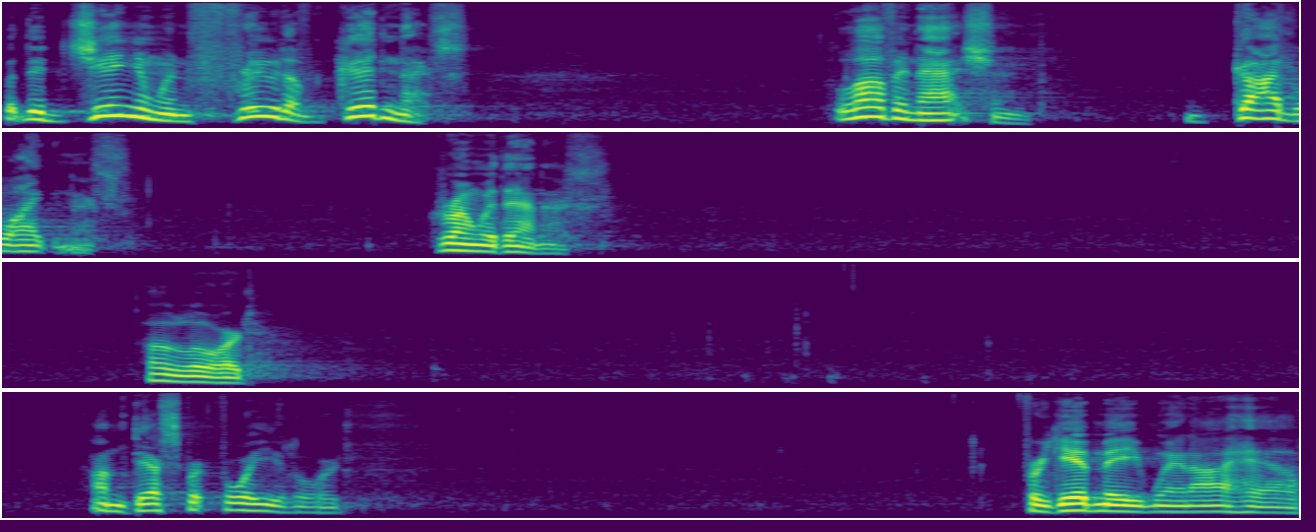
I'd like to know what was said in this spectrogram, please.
but the genuine fruit of goodness, love in action, God likeness grown within us. Oh Lord. I'm desperate for you, Lord. Forgive me when I have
